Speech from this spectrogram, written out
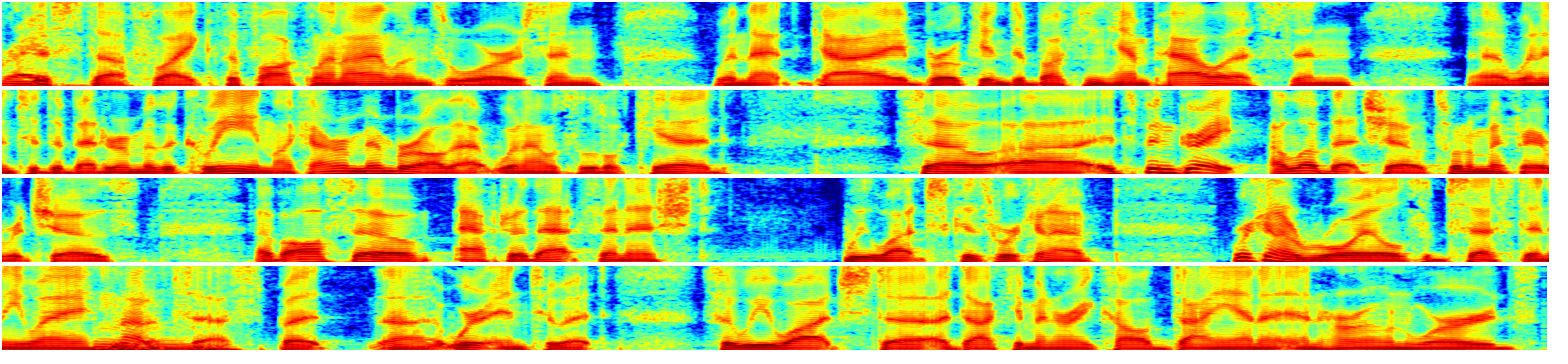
Right. this stuff, like the Falkland Islands Wars, and when that guy broke into Buckingham Palace and uh, went into the bedroom of the Queen. Like I remember all that when I was a little kid. So uh, it's been great. I love that show. It's one of my favorite shows. I've also, after that finished, we watched because we're kind of we're kind of royals obsessed anyway. Not Mhm. obsessed, but uh, we're into it. So we watched uh, a documentary called Diana in Her Own Words.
